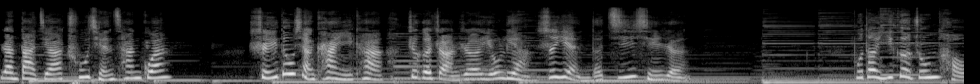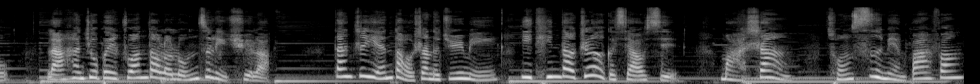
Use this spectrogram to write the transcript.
让大家出钱参观。”谁都想看一看这个长着有两只眼的畸形人。不到一个钟头，懒汉就被装到了笼子里去了。单只眼岛上的居民一听到这个消息，马上从四面八方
